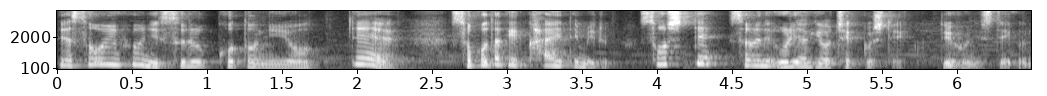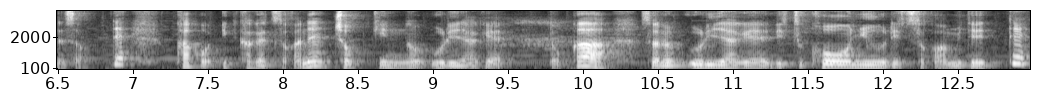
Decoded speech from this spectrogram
でそういうふうにすることによってそこだけ変えてみるそしてそれで売り上げをチェックしていくっていうふうにしていくんですよ。で過去1ヶ月とかね直近の売上とかその売上率購入率とかを見ていって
